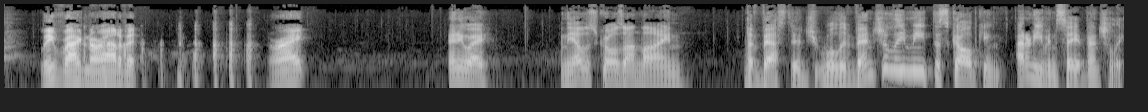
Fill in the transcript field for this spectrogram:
Leave Ragnar out of it. All right. Anyway, in the Elder Scrolls Online, the Vestige will eventually meet the Skald King. I don't even say eventually.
